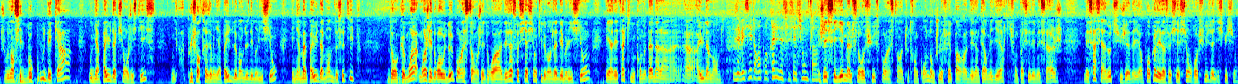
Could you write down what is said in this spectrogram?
Je vous en cite beaucoup des cas où il n'y a pas eu d'action en justice, où, à plus forte raison, il n'y a pas eu de demande de démolition, et il n'y a même pas eu d'amende de ce type. Donc moi, moi j'ai droit aux deux pour l'instant. J'ai droit à des associations qui demandent la démolition et un État qui me condamne à, à, une amende. Vous avez essayé de rencontrer les associations ou pas? J'ai essayé, mais elles se refusent pour l'instant à toute rencontre. Donc je le fais par des intermédiaires qui font passer des messages. Mais ça, c'est un autre sujet d'ailleurs. Pourquoi les associations refusent la discussion?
